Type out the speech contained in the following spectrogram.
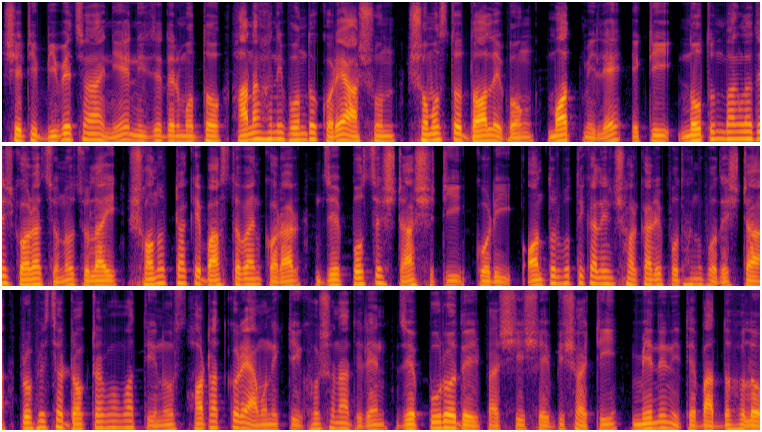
সেটি বিবেচনায় নিয়ে নিজেদের মধ্যে হানাহানি বন্ধ করে আসুন। সমস্ত দল এবং মত মিলে একটি নতুন বাংলাদেশ গড়ার জন্য জুলাই সনদটাকে বাস্তবায়ন করার যে প্রচেষ্টা, সেটি করি। অন্তর্বর্তীকালীন সরকারের প্রধান উপদেষ্টা প্রফেসর ডক্টর মোহাম্মদ তিনুস হঠাৎ করে এমন একটি ঘোষণা দিলেন যে পুরো দেশবাসী সেই বিষয়টি মেনে নিতে বাধ্য হলো।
